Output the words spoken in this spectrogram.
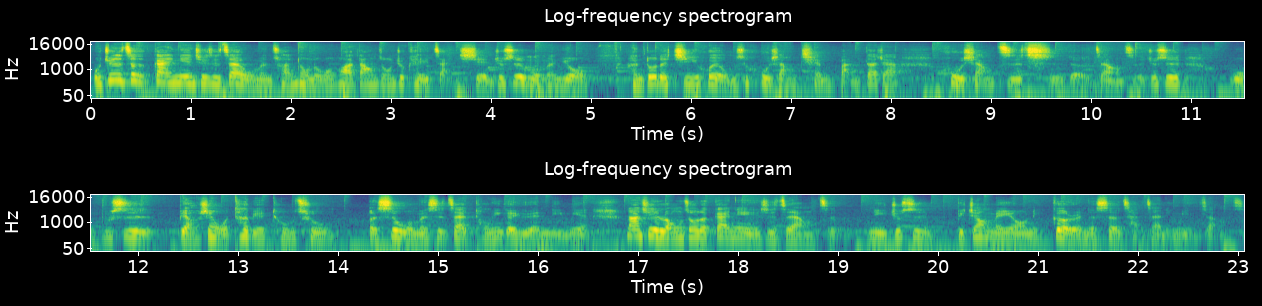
我觉得这个概念，其实在我们传统的文化当中就可以展现，就是我们有很多的机会，我们是互相牵绊，大家互相支持的这样子。就是我不是表现我特别突出，而是我们是在同一个圆里面。那其实龙舟的概念也是这样子，你就是比较没有你个人的色彩在里面这样子。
